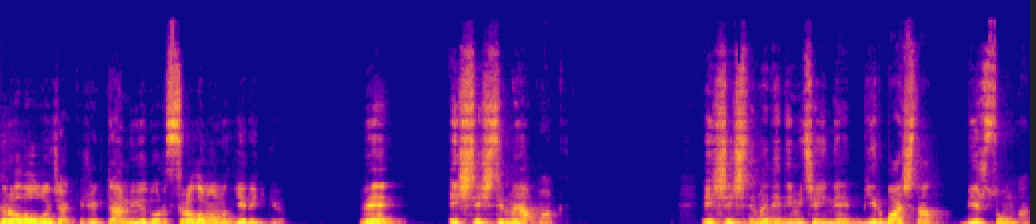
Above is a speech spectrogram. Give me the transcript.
sıralı olacak. Küçükten büyüğe doğru sıralamamız gerekiyor. Ve eşleştirme yapmak. Eşleştirme dediğimiz şey ne? Bir baştan bir sondan.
